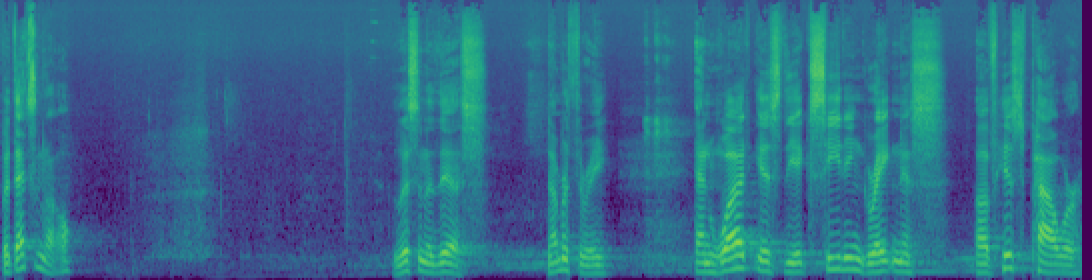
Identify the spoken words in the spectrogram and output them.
But that's not all. Listen to this. Number three. And what is the exceeding greatness of his power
